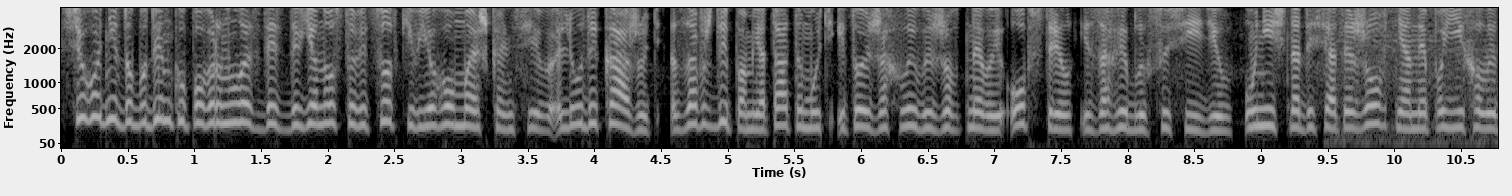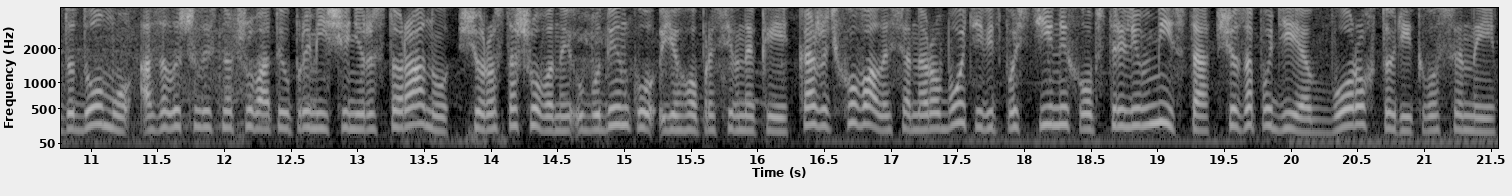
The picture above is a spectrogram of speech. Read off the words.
Сьогодні до будинку повернулось десь 90% його мешканців. Люди кажуть, завжди пам'ятатимуть і той жахливий жовтневий обстріл і загиблих сусідів. У ніч на 10 жовтня не поїхали додому, а залишились ночувати у приміщенні ресторану, що розташований у будинку його працівники. кажуть, ховалися на роботі від постійних обстрілів міста, що заподіяв ворог торік восени.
